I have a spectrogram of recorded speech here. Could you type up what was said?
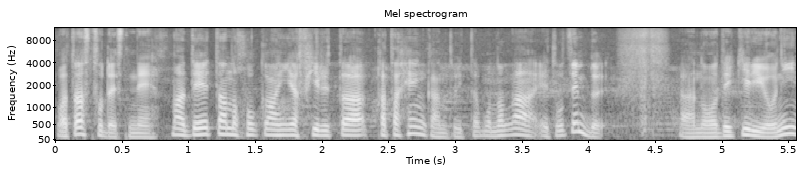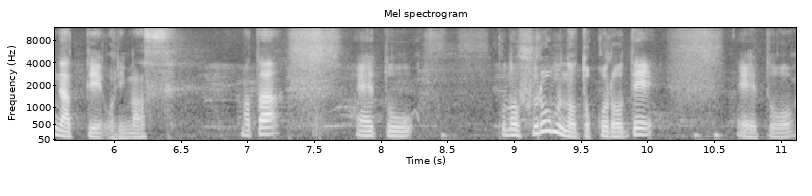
渡すとですね、まあ、データの保管やフィルター、型変換といったものが、えーと、全部あのできるようになっております。また、えー、とこの from のところで、えー、と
